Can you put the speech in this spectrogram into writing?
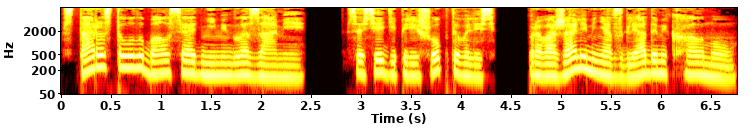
Староста улыбался одними глазами. Соседи перешептывались, провожали меня взглядами к холму.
